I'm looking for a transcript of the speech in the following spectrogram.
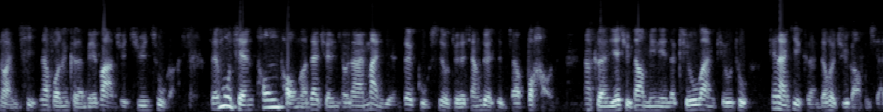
暖气，那否则可能没办法去居住了。所以目前通膨啊，在全球大概蔓延，对股市我觉得相对是比较不好的。那可能也许到明年的 Q one、Q two，天然气可能都会居高不下。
